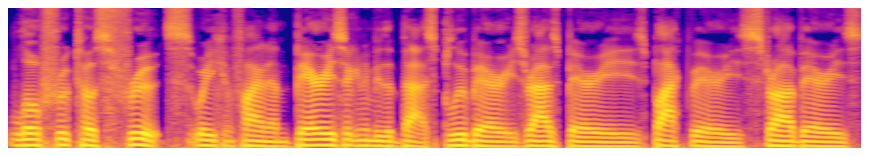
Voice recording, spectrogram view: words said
low fructose fruits where you can find them. Berries are going to be the best blueberries, raspberries, blackberries, strawberries.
